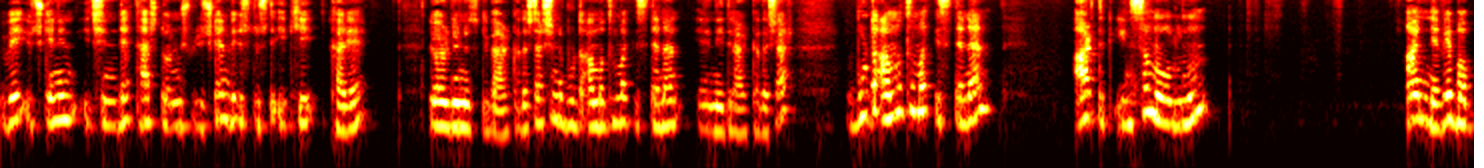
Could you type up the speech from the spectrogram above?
ve üçgenin içinde ters dönmüş bir üçgen ve üst üste iki kare. Gördüğünüz gibi arkadaşlar. Şimdi burada anlatılmak istenen e, nedir arkadaşlar? Burada anlatılmak istenen artık insanoğlunun anne ve bab-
